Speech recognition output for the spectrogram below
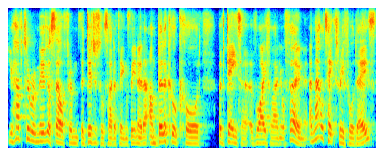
you have to remove yourself from the digital side of things, you know, that umbilical cord of data, of Wi-Fi on your phone. And that will take three, four days.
